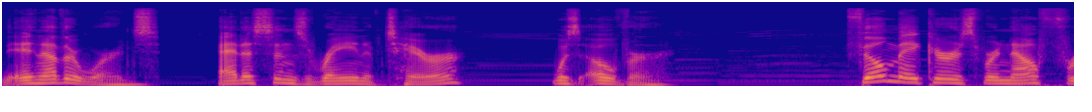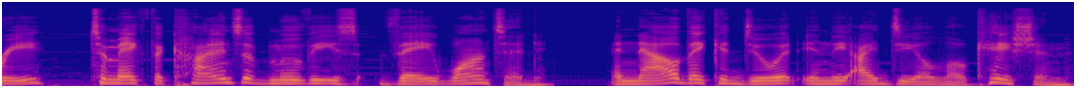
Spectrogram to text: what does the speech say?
In other words, Edison's reign of terror was over. Filmmakers were now free to make the kinds of movies they wanted, and now they could do it in the ideal location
